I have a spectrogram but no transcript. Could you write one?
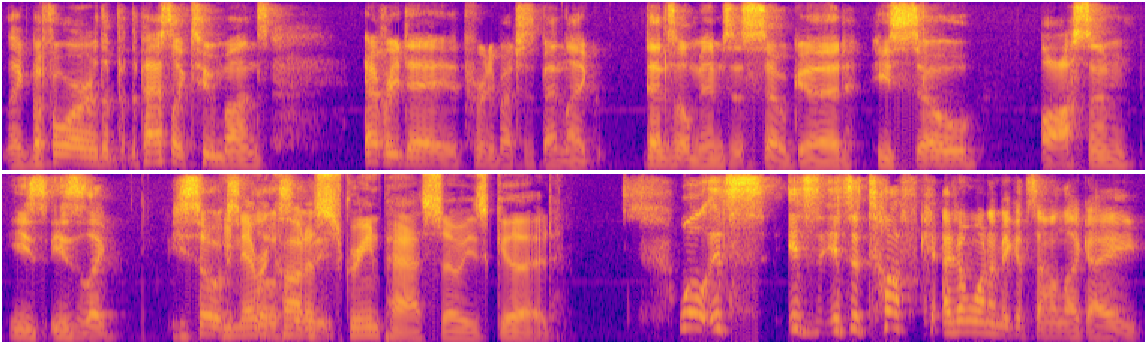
Like before the the past like two months, every day pretty much has been like Denzel Mims is so good. He's so awesome. He's he's like he's so. He never caught a screen pass, so he's good. Well, it's it's it's a tough. I don't want to make it sound like I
